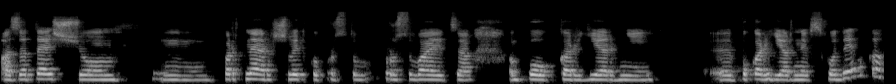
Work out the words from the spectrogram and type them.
А за те, що партнер швидко просувається по кар'єрній. Е, По кар'єрних сходинках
